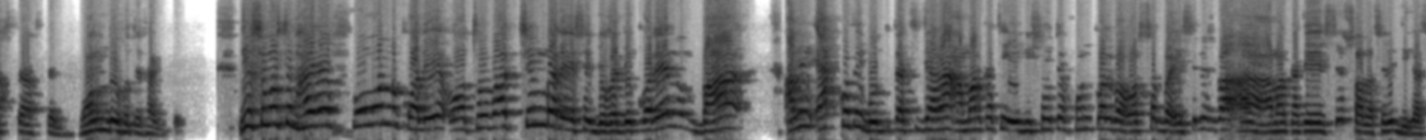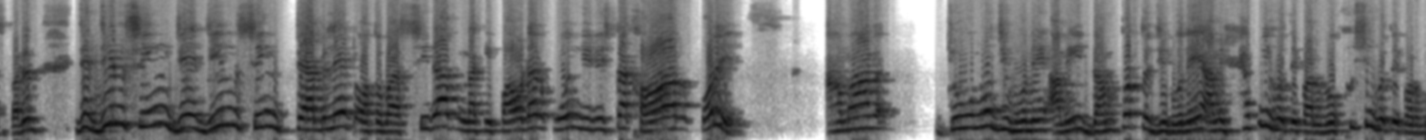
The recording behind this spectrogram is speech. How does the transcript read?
আস্তে আস্তে বন্ধ হতে থাকবে। যে সমস্ত ভাইরা ফোন কলে অথবা চেম্বারে এসে যোগাযোগ করেন বা আমি এক কথাই বলতে চাচ্ছি, যারা আমার কাছে এই বিষয়টা ফোন কল বা হোয়াটসঅ্যাপ বা এস এম এস বা আমার কাছে এসে সরাসরি জিজ্ঞাসা করেন যে জিন সিং, যে জিন সিং ট্যাবলেট অথবা সিরাপ নাকি পাউডার কোন জিনিসটা খাওয়ার পরে আমার যৌন জীবনে আমি, দাম্পত্য জীবনে আমি হ্যাপি হতে পারব, খুশি হতে পারব,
